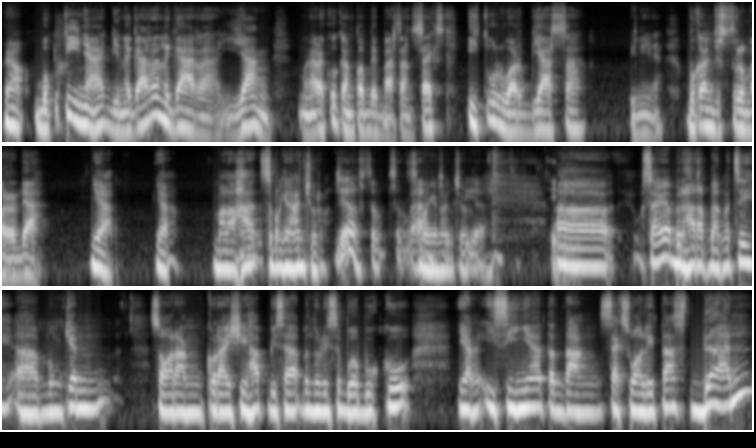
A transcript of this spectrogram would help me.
Ya. Buktinya di negara-negara yang melakukan pembebasan seks itu luar biasa ininya, bukan justru meredah. Ya, ya, malah ha semakin hancur. Ya, semakin hancur. hancur. Ya. Uh, saya berharap banget sih uh, mungkin seorang Quraisy Shihab bisa menulis sebuah buku yang isinya tentang seksualitas dan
